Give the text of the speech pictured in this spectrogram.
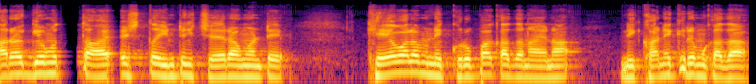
ఆరోగ్యంతో ఆయుష్తో ఇంటికి చేరామంటే కేవలం నీ కృప కదా నాయన. నీ కనికిరం కదా?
